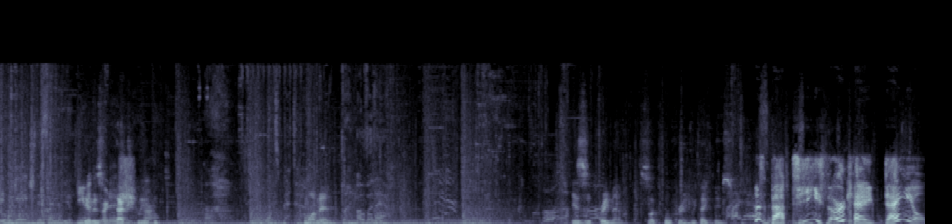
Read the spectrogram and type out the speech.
Engage this enemy. He It was was British. actually. Alright. That's better. Come on, man. Over there. This is a free man. This is like full free. We take these. This Baptiste! Okay, damn!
